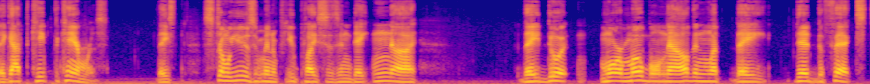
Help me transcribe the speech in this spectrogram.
They got to keep the cameras. They still use them in a few places in Dayton. Uh, they do it more mobile now than what they did the fixed.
